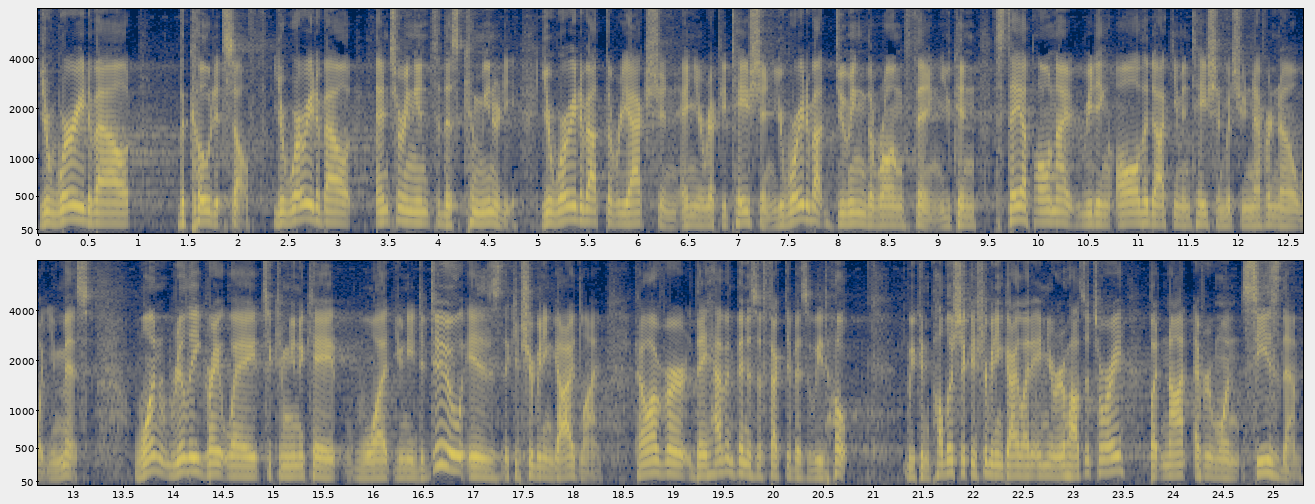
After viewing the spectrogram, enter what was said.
You're worried about the code itself. You're worried about entering into this community. You're worried about the reaction and your reputation. You're worried about doing the wrong thing. You can stay up all night reading all the documentation, but you never know what you missed. One really great way to communicate what you need to do is the contributing guideline. However, they haven't been as effective as we'd hope we can publish a contributing guideline in your repository, but not everyone sees them.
